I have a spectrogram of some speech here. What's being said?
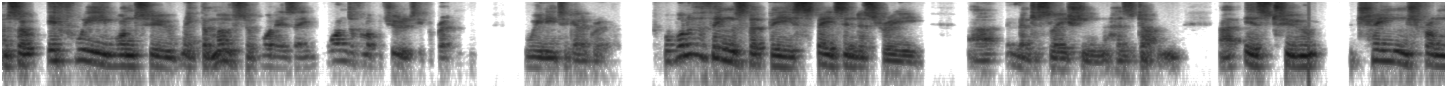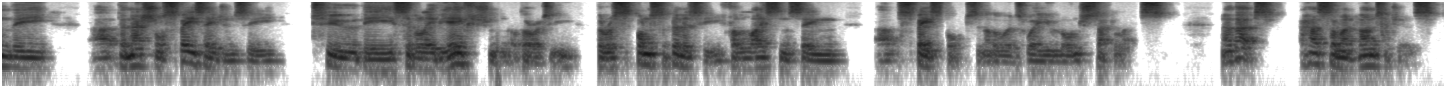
And so, if we want to make the most of what is a wonderful opportunity for Britain, we need to get a grip. But one of the things that the space industry uh, legislation has done uh, is to change from the, uh, the National Space Agency to the Civil Aviation Authority the responsibility for licensing uh, spaceports, in other words, where you launch satellites. Now, that has some advantages.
